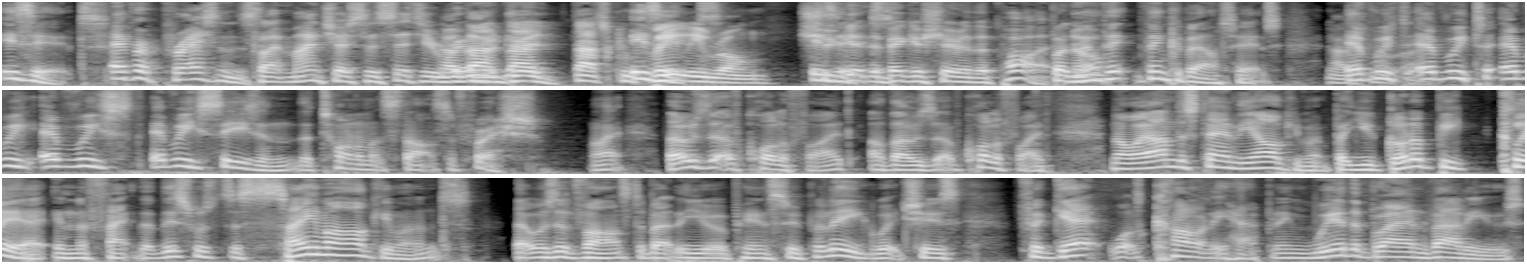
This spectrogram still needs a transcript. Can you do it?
is it? Ever presence like Manchester City, No, Real that- that- that's completely Is it? wrong. Should Is get it? the bigger share of the pot. But no? then th- think about it. No, every right. every t- every every every season, the tournament starts afresh. Right, those that have qualified are those that have qualified. Now, I understand the argument, but you've got to be clear in the fact that this was the same argument that was advanced about the European Super League, which is forget what's currently happening. We're the brand values.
